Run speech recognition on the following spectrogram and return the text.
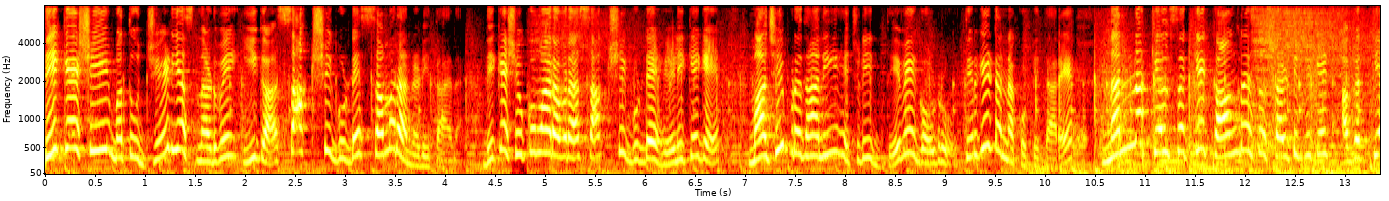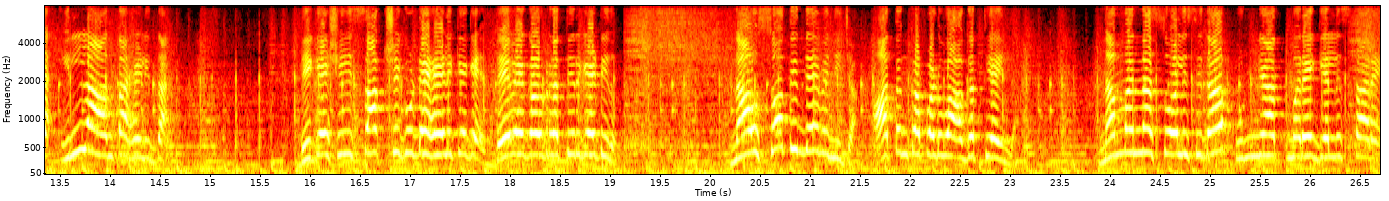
ಡಿಕೆಶಿ ಮತ್ತು ಜೆಡಿಎಸ್ ನಡುವೆ ಈಗ ಸಾಕ್ಷಿ ಗುಡ್ಡೆ ಸಮರ ನಡೀತಾ ಇದೆ. ಡಿಕೆ ಶಿವಕುಮಾರ್ ಅವರ ಸಾಕ್ಷಿ ಗುಡ್ಡೆ ಹೇಳಿಕೆಗೆ ಮಾಜಿ ಪ್ರಧಾನಿ ಎಚ್ ಡಿ ದೇವೇಗೌಡರು ತಿರುಗೇಟನ್ನ ಕೊಟ್ಟಿದ್ದಾರೆ. ನನ್ನ ಕೆಲಸಕ್ಕೆ ಕಾಂಗ್ರೆಸ್ ಸರ್ಟಿಫಿಕೇಟ್ ಅಗತ್ಯ ಇಲ್ಲ ಅಂತ ಹೇಳಿದ್ದಾರೆ. ಡಿಕೆಶಿ ಸಾಕ್ಷಿ ಗುಡ್ಡೆ ಹೇಳಿಕೆಗೆ ದೇವೇಗೌಡರ ತಿರುಗೇಟಿದು ನಾವು ಸೋತಿದ್ದೇವೆ ನಿಜ, ಆತಂಕ ಪಡುವ ಅಗತ್ಯ ಇಲ್ಲ. ನಮ್ಮನ್ನ ಸೋಲಿಸಿದ ಪುಣ್ಯಾತ್ಮರೇ ಗೆಲ್ಲಿಸ್ತಾರೆ.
